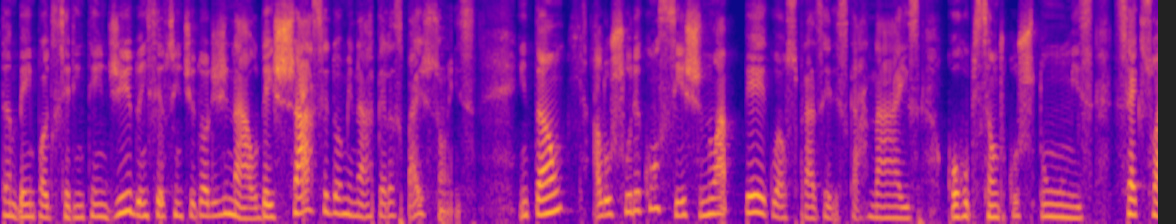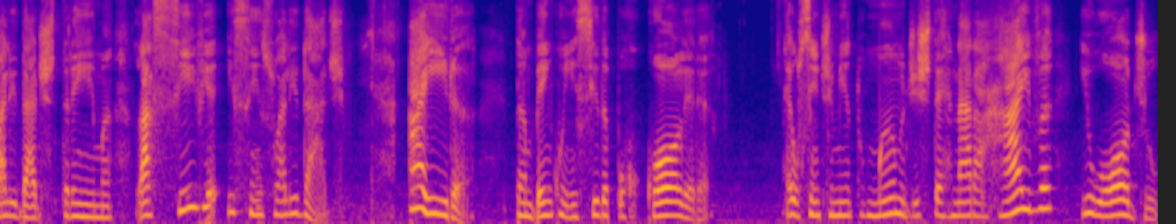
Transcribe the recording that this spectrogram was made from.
Também pode ser entendido em seu sentido original, deixar-se dominar pelas paixões. Então, a luxúria consiste no apego aos prazeres carnais, corrupção de costumes, sexualidade extrema, lascívia e sensualidade. A ira, também conhecida por cólera, é o sentimento humano de externar a raiva e o ódio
